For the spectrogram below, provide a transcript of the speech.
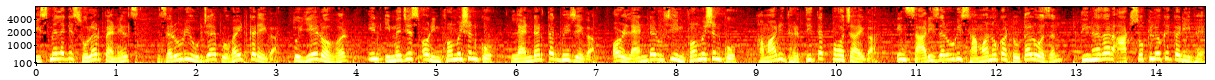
इसमें लगे सोलर पैनल्स ज़रूरी ऊर्जा प्रोवाइड करेगा। तो ये रोवर इन इमेजेस और इन्फॉर्मेशन को लैंडर तक भेजेगा और लैंडर उसी इन्फॉर्मेशन को हमारी धरती तक पहुंचाएगा। इन सारी ज़रूरी सामानों का टोटल वज़न 3800 किलो के करीब है।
